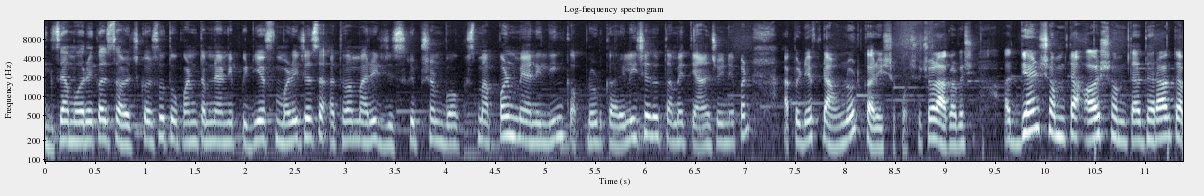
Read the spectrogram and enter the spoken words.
એક્ઝામ ઓરેકલ સર્ચ કરશો તો પણ તમને આની પીડીએફ મળી જશે અથવા મારી ડિસ્ક્રિપ્શન બોક્સમાં પણ મેં આની લિંક અપલોડ કરેલી છે તો તમે ત્યાં જઈને પણ આ પીડીએફ ડાઉનલોડ કરી શકો છો. ચલો આગળ પછી અધ્યયન ક્ષમતા, અક્ષમતા ધરાવતા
